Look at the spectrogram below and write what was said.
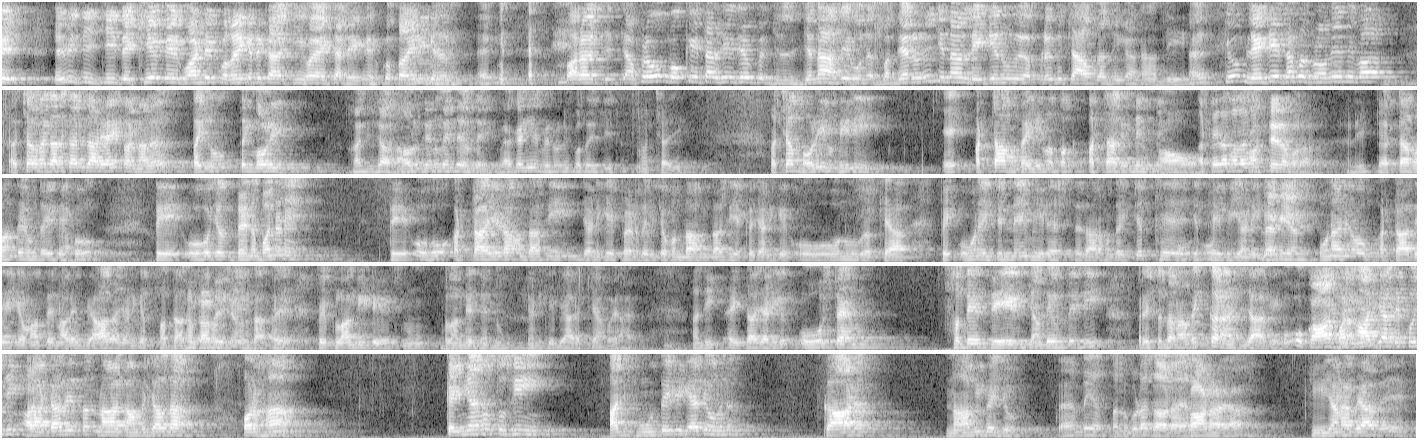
ਇਹ ਵੀ ਚੀਜ਼ ਚੀਜ਼ ਦੇਖੀ ਹੈ ਕਿ ਗੁਆਂਢੀ ਨੂੰ ਪਤਾ ਹੀ ਕਿਤੇ ਕਾ- ਹੋਇਆ ਤੁਹਾਡੇ ਕੋਈ ਪਤਾ ਹੀ ਨਹੀਂ ਕਿਸੇ ਨੂੰ ਪਰ ਆਪਣੇ ਉਹ ਮੌਕੇ ਤਾਂ ਸੀ ਜੋ ਜਿੰਨਾ ਉਹਨਾਂ ਬੰਦਿਆਂ ਨੂੰ ਨਹੀਂ ਜਿੰਨਾ ਲੇਡੀਆਂ ਨੂੰ ਆਪਣੇ ਤੋਂ ਚਾਹ ਹੁੰਦਾ ਸੀਗਾ। ਹਾਂਜੀ। ਕਿਉਂ ਲੇਡੀਆਂ ਸਭ ਕੁਝ ਬਣਾਉਂਦੀਆਂ ਨੇ ਬਾਹਰ? ਅੱਛਾ ਮੈਂ ਗੱਲ ਕਰਨ ਜਾ ਰਿਹਾ ਸੀ ਤੁਹਾਡੇ ਨਾਲ ਪਹਿਲੋਂ ਪਈ ਮੌਲੀ। ਹਾਂਜੀ ਸਾਹਿਬ। ਮੌਲੀ ਕਿਹਨੂੰ ਕਹਿੰਦੇ ਹੁੰਦੇ? ਮੈਂ ਕਿਹਾ ਜੀ ਮੈਨੂੰ ਨਹੀਂ ਪਤਾ ਇਹ ਚੀਜ਼। ਅੱਛਾ ਜੀ। ਅੱਛਾ ਮੌਲੀ ਹੁੰਦੀ ਸੀ ਇਹ ਅੱਟਾ ਹੁੰਦਾ ਜਿਹਨੂੰ ਆਪਾਂ ਅੱਟਾ ਕਹਿੰਦੇ ਹੁੰਦੇ। ਆਹੋ। ਅੱਟੇ ਦਾ ਪਤਾ ਜੀ ਆਟੇ ਦਾ ਪਤਾ। ਹਾਂਜੀ ਤੇ ਅੱਟਾ ਬੰਨਦੇ ਹੁੰਦੇ ਸੀ ਦੇਖੋ ਤੇ ਉਹ ਜਦੋਂ ਦਿਨ ਬੰਨਣੇ ਤੇ ਉਹ ਅੱਟਾ ਜਿਹੜਾ ਹੁੰਦਾ ਸੀ ਯਾਨੀ ਕਿ ਪਿੰਡ ਦੇ ਵਿੱਚੋਂ ਬੰਦਾ ਹੁੰਦਾ ਸੀ ਇੱਕ ਯਾਨੀ ਕਿ ਉਹ ਉਹਨੂੰ ਰੱਖਿਆ ਤੇ ਉਹਨੇ ਜਿੰਨੇ ਵੀ ਰਿਸ਼ਤੇਦਾਰ ਹੁੰਦੇ ਜਿੱਥੇ ਜਿੱਥੇ ਵੀ ਯਾਨੀ ਕੇ। ਉਹਨਾਂ ਨੇ ਉਹ ਅੱਟਾ ਦੇ ਕੇ ਆਉਣਾ ਤੇ ਨਾਲੇ ਵਿਆਹ ਦਾ ਯਾਨੀ ਕਿ ਸੱਦਾ ਦੇ ਜਾਣਾ। ਤਾਂ ਫਲਾਨੀ ਡੇਟ ਨੂੰ ਫਲਾਨੇ ਦਿਨ ਨੂੰ ਯਾਨੀ ਕਿ ਵਿਆਹ ਰੱਖਿਆ ਹੋਇਆ ਹੈ ਹਾਂਜੀ ਐਦਾਂ ਯਾਨੀ ਕਿ ਉਸ ਟਾਈਮ ਸਦੇ ਦੇਣ ਜਾਂਦੇ ਹੁੰਦੇ ਸੀ ਰਿਸ਼ਤੇਦਾਰਾਂ ਦੇ ਘਰਾਂ 'ਚ ਜਾ ਕੇ। ਉਹ- ਉਹ ਕਾਰ ਪਰ। ਅੱਜ ਆ ਦੇਖੋ ਜੀ ਕਾਰਡਾਂ ਦੇ ਨਾਲ ਕੰਮ ਚੱਲਦਾ। ਔਰ ਹਾਂ ਕਈਆਂ ਨੂੰ ਤੁਸੀਂ ਅੱਜ ਫੋਨ ਤੇ ਵੀ ਕਹਿ ਦਿਓ ਹਨ ਕਾਰਡ ਨਾ ਵੀ ਭੇਜੋ। ਕਹਿੰਦੇ ਆ ਸਾਨੂੰ ਕਿਹੜਾ ਕਾਰਡ ਆਇਆ? ਕਾਰਡ ਆਇਆ। ਕੀ ਜਾਣਾ ਵਿਆਹ ਤੇ?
